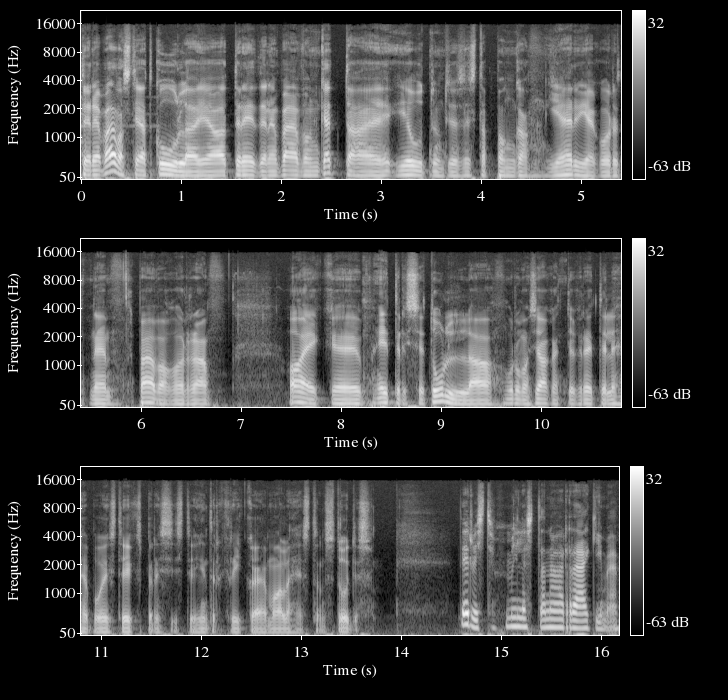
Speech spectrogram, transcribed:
tere päevast, head kuulajad, reedene päev on kätte jõudnud ja sestap on ka järjekordne päevakorra aeg eetrisse tulla. Urmas Jaagant ja Grete Lehepuu Eesti Ekspressist ja Hindrek Riikoja Maalehest on stuudios. tervist, millest täna räägime?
